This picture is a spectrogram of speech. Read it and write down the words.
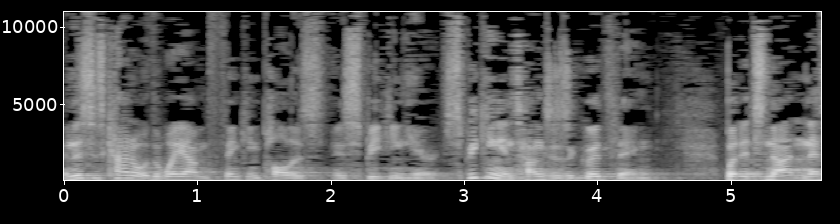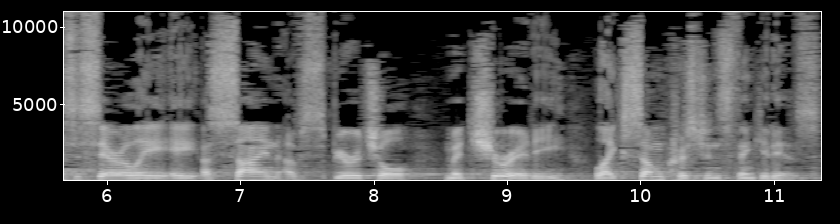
and this is kind of the way I'm thinking Paul is, is speaking here. Speaking in tongues is a good thing, but it's not necessarily a, a sign of spiritual maturity like some Christians think it is.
